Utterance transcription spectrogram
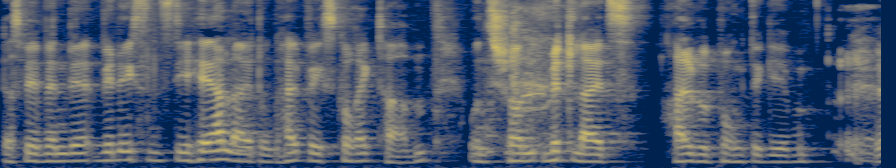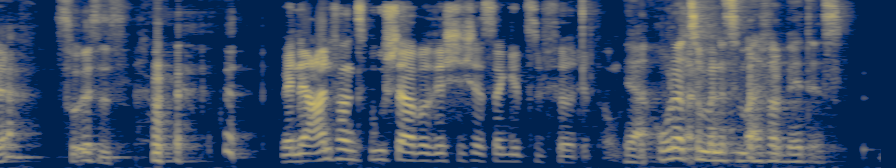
dass wir, wenn wir wenigstens die Herleitung halbwegs korrekt haben, uns schon Mitleidshalbe Punkte geben. Ja, so ist es. Wenn der Anfangsbuchstabe richtig ist, dann gibt es einen Viertelpunkt. Ja, oder zumindest im Alphabet ist.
